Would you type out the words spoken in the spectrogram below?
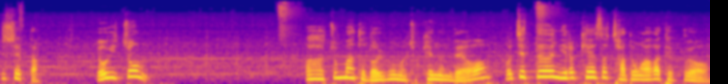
실수했다 여기 좀 아, 좀만 더 넓으면 좋겠는데요. 어쨌든 이렇게 해서 자동화가 됐고요.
